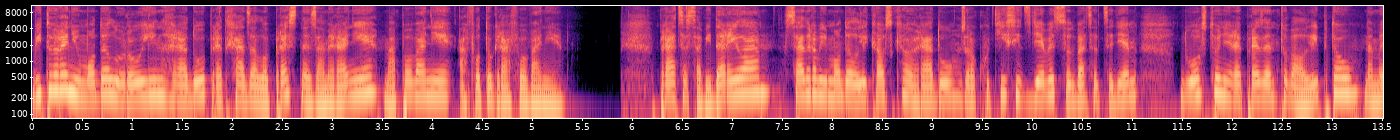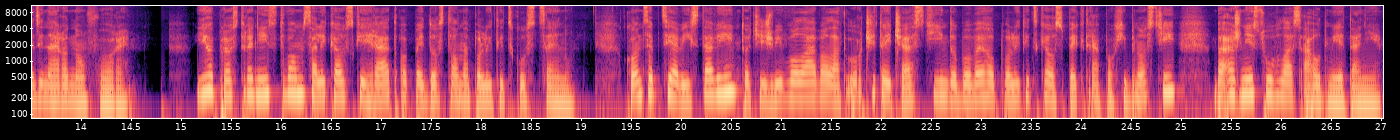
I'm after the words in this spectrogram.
Vytvoreniu modelu ruín hradu predchádzalo presné zameranie, mapovanie a fotografovanie. Práca sa vydarila, sádrový model Likavského hradu z roku 1927 dôstojne reprezentoval Liptov na medzinárodnom fóre. Jeho prostredníctvom sa Likavský hrad opäť dostal na politickú scénu. Koncepcia výstavy totiž vyvolávala v určitej časti dobového politického spektra pochybnosti, ba až nesúhlas a odmietanie.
